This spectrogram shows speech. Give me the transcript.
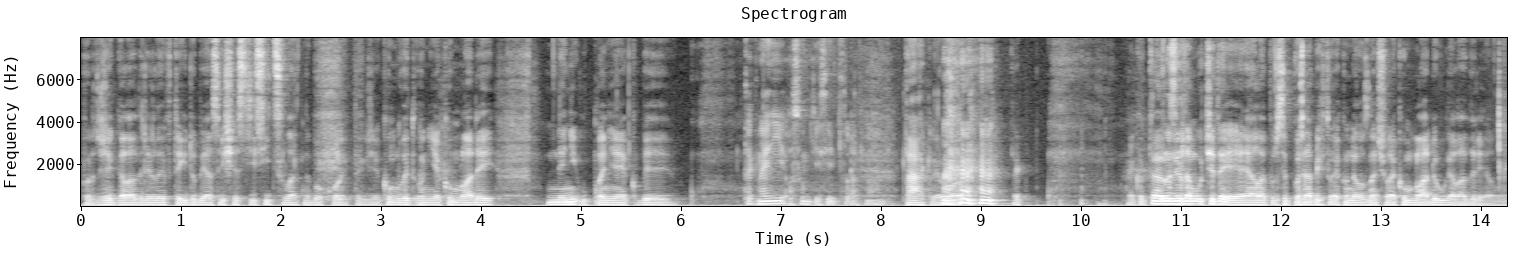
protože Galadriel v té době asi 6000 let nebo kolik, takže jako mluvit o ní jako mladý není úplně jakoby... Tak není 8 tisíc let, no. Tak, nebo, tak jako ten rozdíl tam určitě je, ale prostě pořád bych to jako neoznačil jako mladou Galadriel. No.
